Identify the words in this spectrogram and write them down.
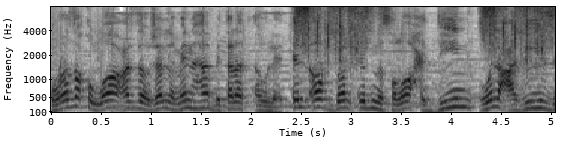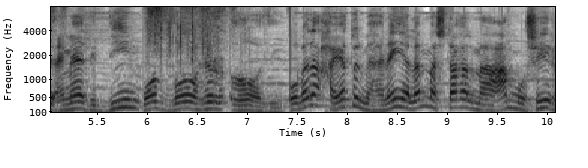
ورزق الله عز وجل منها بثلاث أولاد. الأفضل ابن صلاح الدين والعزيز عماد الدين والظاهر غازي. وبدأ حياته المهنية لما اشتغل مع عمه شير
